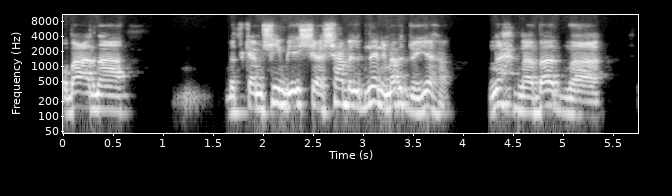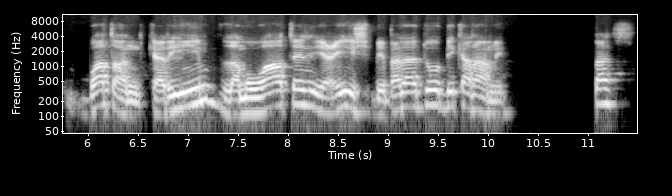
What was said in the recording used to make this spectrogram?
وبعدنا متكمشين بأشياء الشعب اللبناني ما بده إياها. نحن بدنا وطن كريم لمواطن يعيش ببلده بكرامة. بس.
